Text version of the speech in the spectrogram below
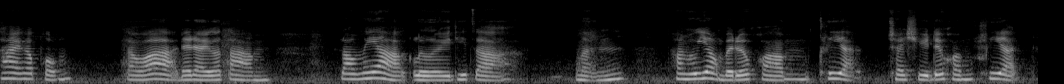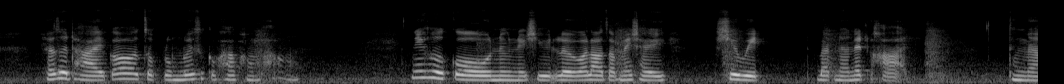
ใช่ครับผม แต่ว่าใด ๆก็ตาม เราไม่อยากเลยที่จะเหมือนทำทุกอย่างไปด้วยความเครียดใช้ชีวิตด้วยความเครียด แล้วสุดท้ายก็จบลงด้วยสุขภาพพังๆ นี่คือโกหนึ่งในชีวิตเลยว่าเราจะไม่ใช้ชีวิตแบบนั้นเด็ดขาด ถึงแม้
